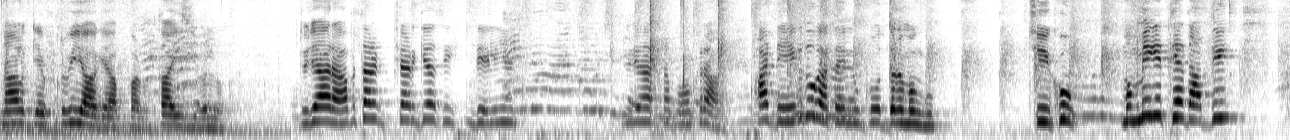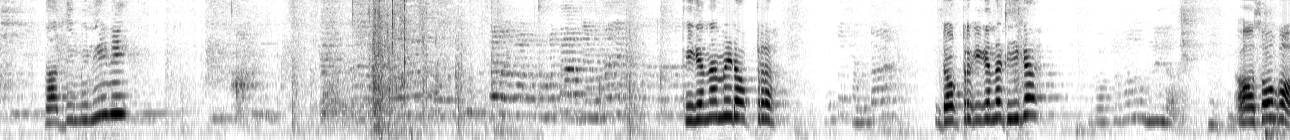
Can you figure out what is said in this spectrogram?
ਨਾਲ ਗਿਫਟ ਵੀ ਆ ਗਿਆ ਆਪਾਂ ਨੂੰ ਤਾਈ ਜੀ ਵੱਲੋਂ। ਜੁਝਾਰ ਆਪ ਤਾਂ ਚੜ ਗਿਆ ਸੀ ਦੇਲੀਆਂ ਜੁਝਾਰ ਤਾਂ ਬਹੁਤ ਖਰਾਬ। ਆ ਡੇਗ ਦੂਗਾ ਤੈਨੂੰ ਗੋਦਣ ਮੰਗੂ ਚੀਕੂ ਮੰਮੀ ਕਿੱਥੇ ਆ ਦਾਦੀ? ਦਾਦੀ ਮਿਲੀ ਨਹੀਂ ਕੀ ਕਹਿੰਦਾ ਮੈਂ ਡਾਕਟਰ? ਡਾਕਟਰ ਕੀ ਕਹਿੰਦਾ ਠੀਕ ਆ? ਆ ਸੋਗਾ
